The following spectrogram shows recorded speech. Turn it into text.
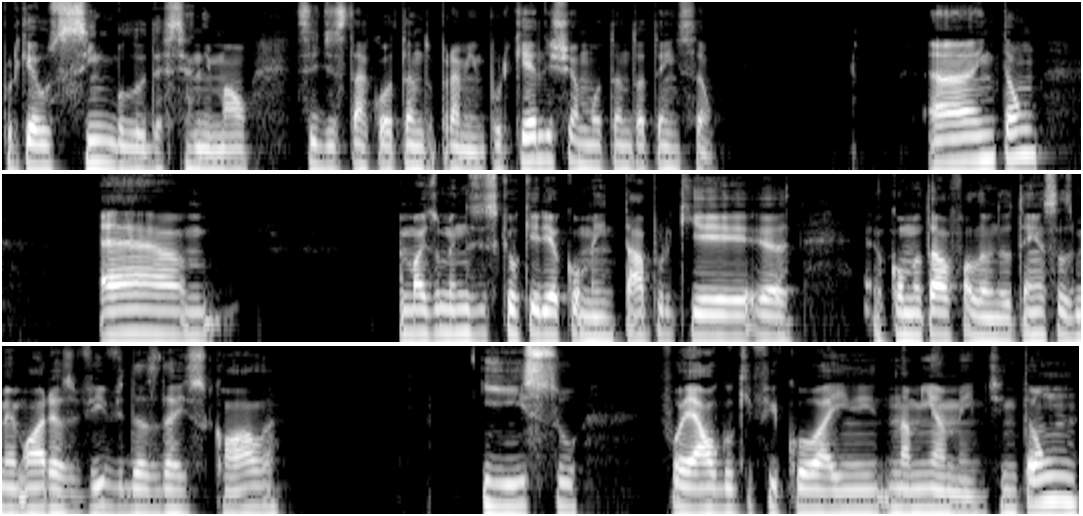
Porque o símbolo desse animal se destacou tanto para mim. Por que ele chamou tanto atenção? Uh, então, é, é, mais ou menos isso que eu queria comentar, porque, é, é como eu estava falando, eu tenho essas memórias vívidas da escola e isso foi algo que ficou aí na minha mente. Então,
